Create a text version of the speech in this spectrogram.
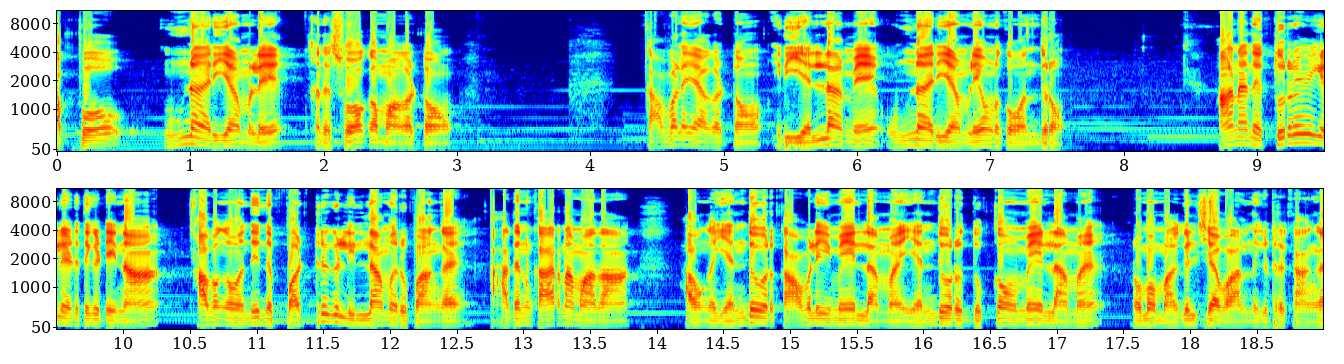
அப்போது உன்னை அறியாமலே அந்த சோகமாகட்டும் கவலையாகட்டும் இது எல்லாமே உன்னை அறியாமலே உனக்கு வந்துடும் ஆனால் இந்த துறவிகள் எடுத்துக்கிட்டிங்கன்னா அவங்க வந்து இந்த பற்றுகள் இல்லாமல் இருப்பாங்க. அதன் காரணமாக தான் அவங்க எந்த ஒரு கவலையுமே இல்லாமல் எந்த ஒரு துக்கமுமே இல்லாமல் ரொம்ப மகிழ்ச்சியாக வாழ்ந்துக்கிட்டு இருக்காங்க.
